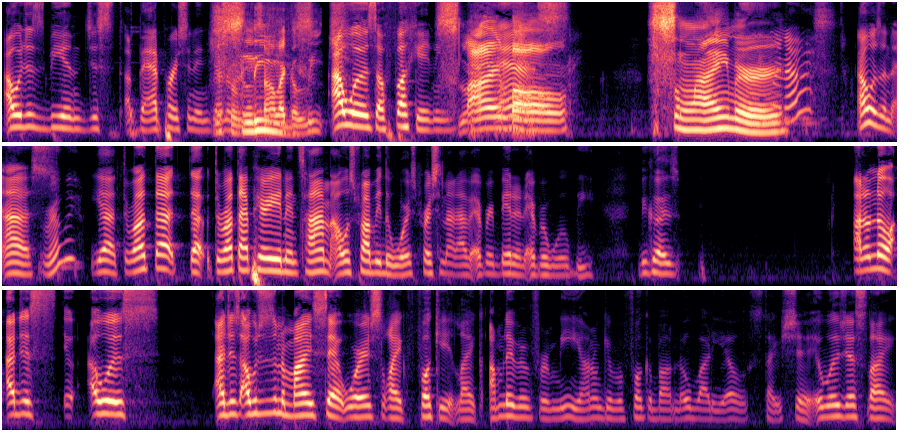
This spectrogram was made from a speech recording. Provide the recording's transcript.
I was just being just a bad person in general. Just a, sound like a leech. I was a fucking slime ass. ball. Slimer. An ass? I was an ass. Really? Yeah, throughout that, that throughout that period in time, I was probably the worst person that I've ever been and ever will be, because I don't know. I just I was, I just I was just in a mindset where it's like fuck it, like I'm living for me. I don't give a fuck about nobody else type shit. It was just like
